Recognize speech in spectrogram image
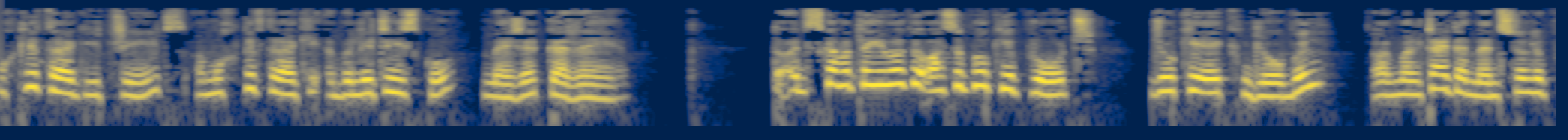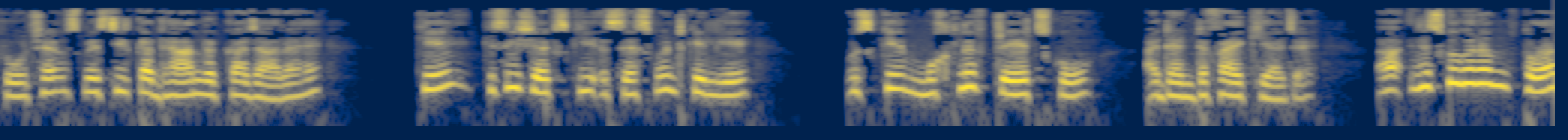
مختلف طرح کی ٹریٹس اور مختلف طرح کی ابلیٹیز کو میجر کر رہے ہیں تو جس کا مطلب یہ ہوا کہ آسپو کی اپروچ جو کہ ایک گلوبل اور ملٹا ڈائمینشنل اپروچ ہے اس میں اس چیز کا دھیان رکھا جا رہا ہے کہ کسی شخص کی اسسمنٹ کے لیے اس کے مختلف ٹریٹس کو آئیڈینٹیفائی کیا جائے جس کو اگر ہم تھوڑا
